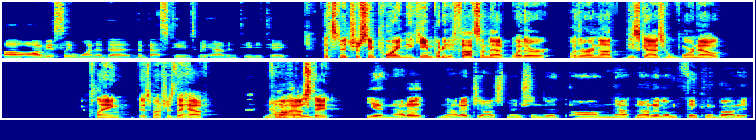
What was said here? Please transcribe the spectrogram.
uh, obviously one of the the best teams we have in TBT. That's an interesting point, Hakeem. What are your thoughts on that? Whether whether or not these guys are worn out playing as much as they have now from Ohio he, State. Yeah, now that now that Josh mentioned it, um, now now that I'm thinking about it,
